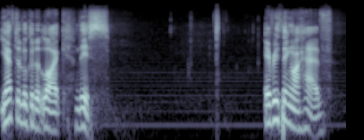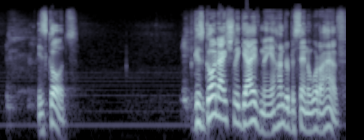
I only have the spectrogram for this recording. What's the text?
You have to look at it like this everything I have is God's. Because God actually gave me 100% of what I have.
